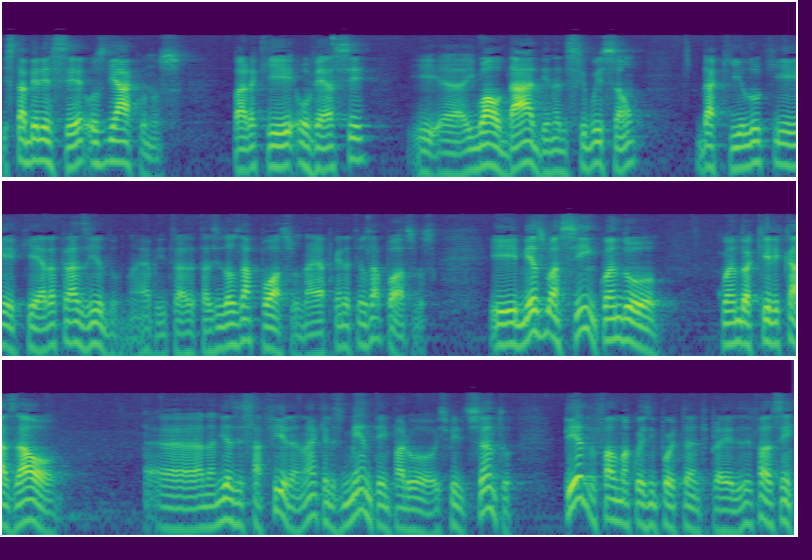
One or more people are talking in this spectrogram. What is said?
estabelecer os diáconos para que houvesse uh, igualdade na distribuição daquilo que, que era trazido, né? trazido aos apóstolos. Na época ainda tinha os apóstolos. E mesmo assim, quando, quando aquele casal uh, Ananias e Safira, não é? que eles mentem para o Espírito Santo, Pedro fala uma coisa importante para eles. Ele fala assim:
